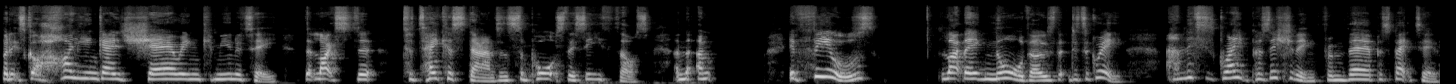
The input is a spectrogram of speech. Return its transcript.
But it's got a highly engaged sharing community that likes to, to take a stand and supports this ethos. And, and it feels like they ignore those that disagree. And this is great positioning from their perspective.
